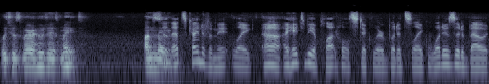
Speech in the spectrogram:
which was Marahute's mate. Unnamed. So that's kind of a ama- like uh, I hate to be a plot hole stickler, but it's like, what is it about?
